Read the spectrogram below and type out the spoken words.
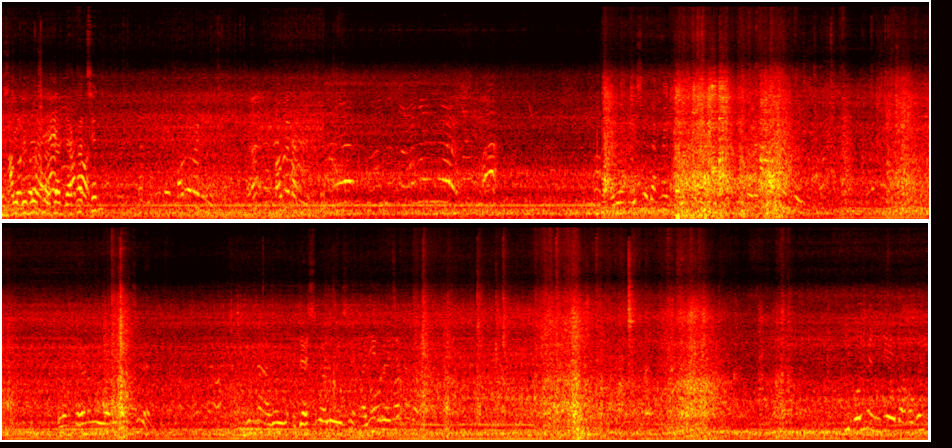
এসডিপিও সরকার দেখাচ্ছেন। এবং এসে দেখাই এবং তেরো নম্বর ওয়ার্ডে কাউন্সিলর মুন্না এবং জয়সওয়ালও এসে হাজির হয়েছে কি বলবেন যে অবৈধ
